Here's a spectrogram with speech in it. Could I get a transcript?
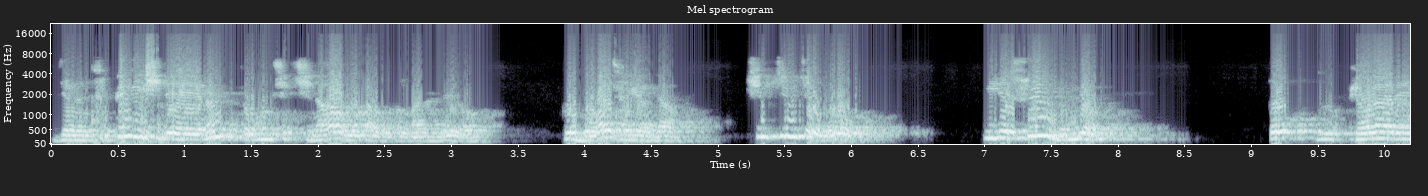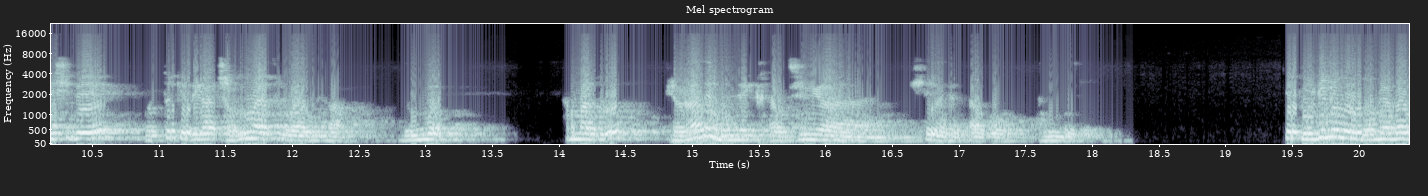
이제는 뚝배기 시대에는 조금씩 지나가고 있다고 해요. 그 뭐가 중요하냐? 실질적으로 이제 수행 능력, 또 그 변화된 시대에 어떻게 내가 적응할 수가 있는가, 능력, 한마디로 변화된 능력이 가장 중요한 됐다고 하는 거죠. 불교적으로 보면은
